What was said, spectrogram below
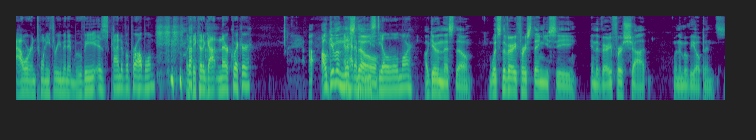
hour and 23 minute movie is kind of a problem. like they could have gotten there quicker I- I'll give him this had him though. Steel a little more. I'll give him this though. What's the very first thing you see in the very first shot when the movie opens?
